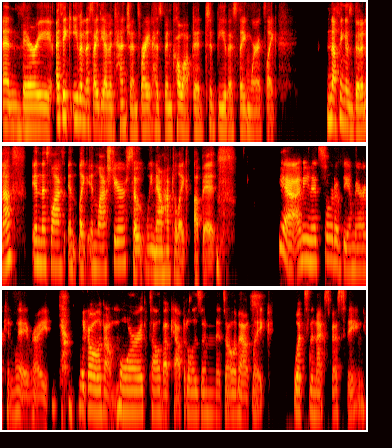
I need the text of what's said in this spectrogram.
and very i think even this idea of intentions right has been co-opted to be this thing where it's like nothing is good enough in this last in like in last year so we now have to like up it yeah i mean it's sort of the american way right yeah like all about more it's all about capitalism it's all about like what's the next best thing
